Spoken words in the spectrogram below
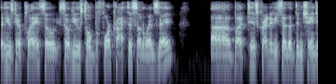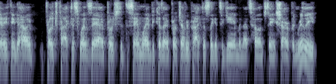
that he was going to play. So, so he was told before practice on Wednesday. Uh, but to his credit, he said that didn't change anything to how I approached practice Wednesday. I approached it the same way because I approach every practice like it's a game, and that's how I'm staying sharp. And really,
